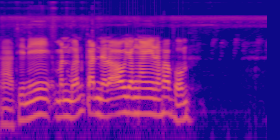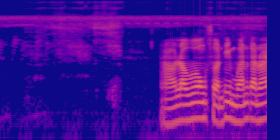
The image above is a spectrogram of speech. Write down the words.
อ่าทีนี้มันเหมือนกันเนี่ยเราเอายังไงนะครับผม เอาเราวงส่วนที่เหมือนกันไว้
